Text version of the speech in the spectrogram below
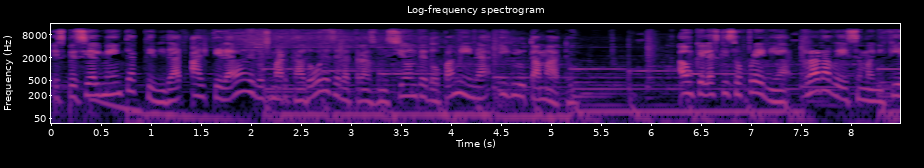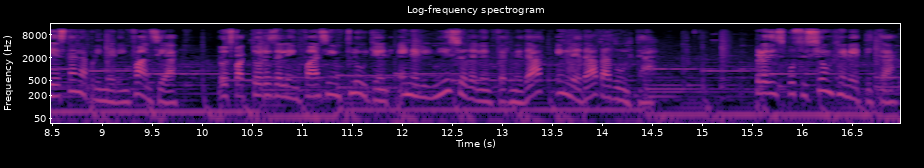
especialmente actividad alterada de los marcadores de la transmisión de dopamina y glutamato. Aunque la esquizofrenia rara vez se manifiesta en la primera infancia, los factores de la infancia influyen en el inicio de la enfermedad en la edad adulta. Predisposición genética.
